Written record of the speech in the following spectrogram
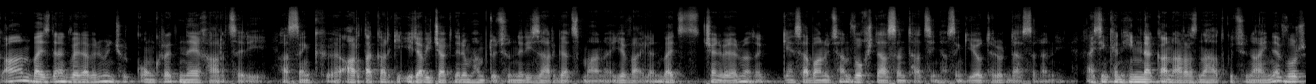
կան, բայց դրանք վերաբերում են ինչ-որ կոնկրետ նեղ հարցերի, ասենք արտակարգ իրավիճակներում հմտությունների զարգացմանը եւ այլն, բայց չեն վերաբերում ասենք կենսաբանության ողջ դասընթացին, ասենք 7-րդ դասարանի։ Այսինքն հիմնական առանձնահատկությունը այն է, որ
